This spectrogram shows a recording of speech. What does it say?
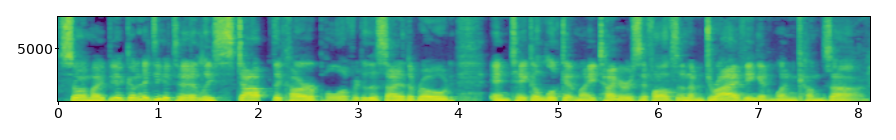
So it might be a good idea to at least stop the car, pull over to the side of the road, and take a look at my tires if all of a sudden I'm driving and one comes on.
